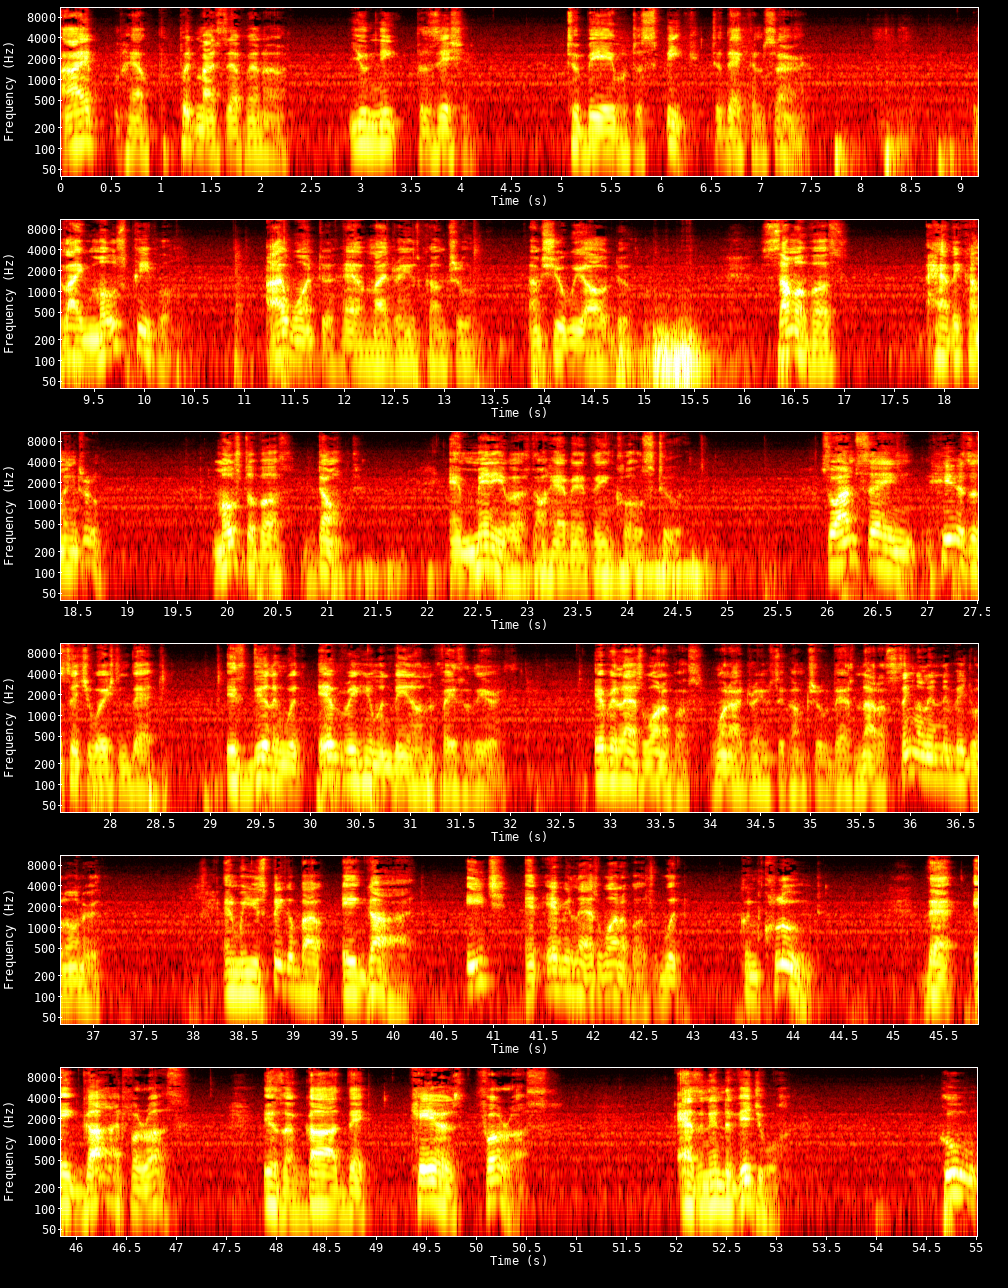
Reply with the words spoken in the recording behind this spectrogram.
I have put myself in a unique position to be able to speak to that concern. Like most people, I want to have my dreams come true. I'm sure we all do. Some of us have it coming true. Most of us don't. And many of us don't have anything close to it. So I'm saying here's a situation that is dealing with every human being on the face of the earth. Every last one of us want our dreams to come true. There's not a single individual on earth. And when you speak about a God, each and every last one of us would conclude that a God for us is a God that cares for us as an individual who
